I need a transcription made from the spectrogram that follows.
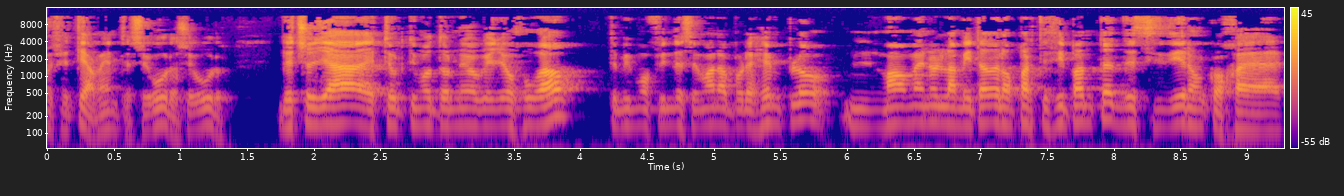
Efectivamente, seguro, seguro. De hecho, ya este último torneo que yo he jugado, este mismo fin de semana, por ejemplo, más o menos la mitad de los participantes decidieron coger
